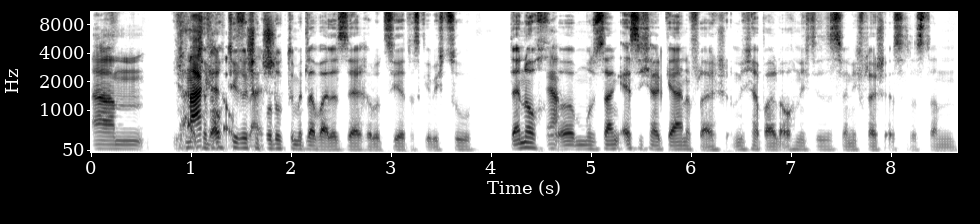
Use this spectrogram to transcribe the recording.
Ähm, ich ja, mag ich habe halt auch tierische Fleisch. Produkte mittlerweile sehr reduziert, das gebe ich zu. Dennoch Ja. äh, muss ich sagen, esse ich halt gerne Fleisch. Und ich habe halt auch nicht dieses, wenn ich Fleisch esse, das dann.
